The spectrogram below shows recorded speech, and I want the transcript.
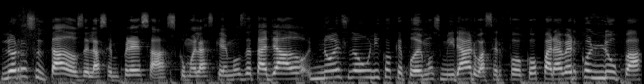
Los resultados de las empresas, como las que hemos detallado, no es lo único que podemos mirar o hacer foco para ver con lupa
